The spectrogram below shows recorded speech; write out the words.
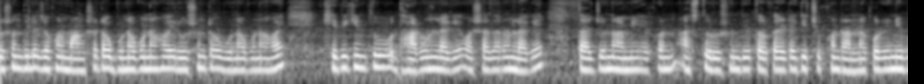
রসুন দিলে যখন মাংসটাও বোনা বোনা হয়, রসুনটাও বোনা বোনা হয়, খেতে কিন্তু দারুণ লাগে, অসাধারণ লাগে। তার জন্য আমি এখন আস্ত রসুন দিয়ে তরকারিটা কিছুক্ষণ রান্না করে নিব।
